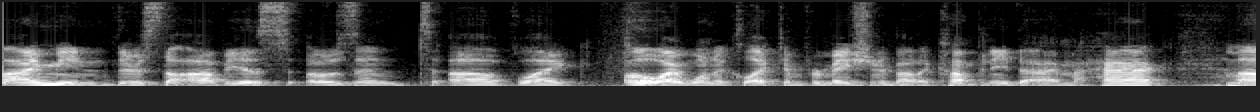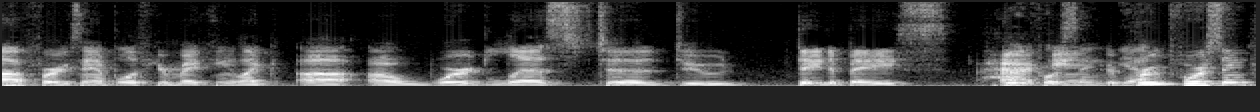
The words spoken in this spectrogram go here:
I mean, there's the obvious OSINT of like, oh, I want to collect information about a company that I'm a hack. Uh, Mhm. for example, if you're making like a, a word list to do database hacking, forcing, yeah. brute forcing,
